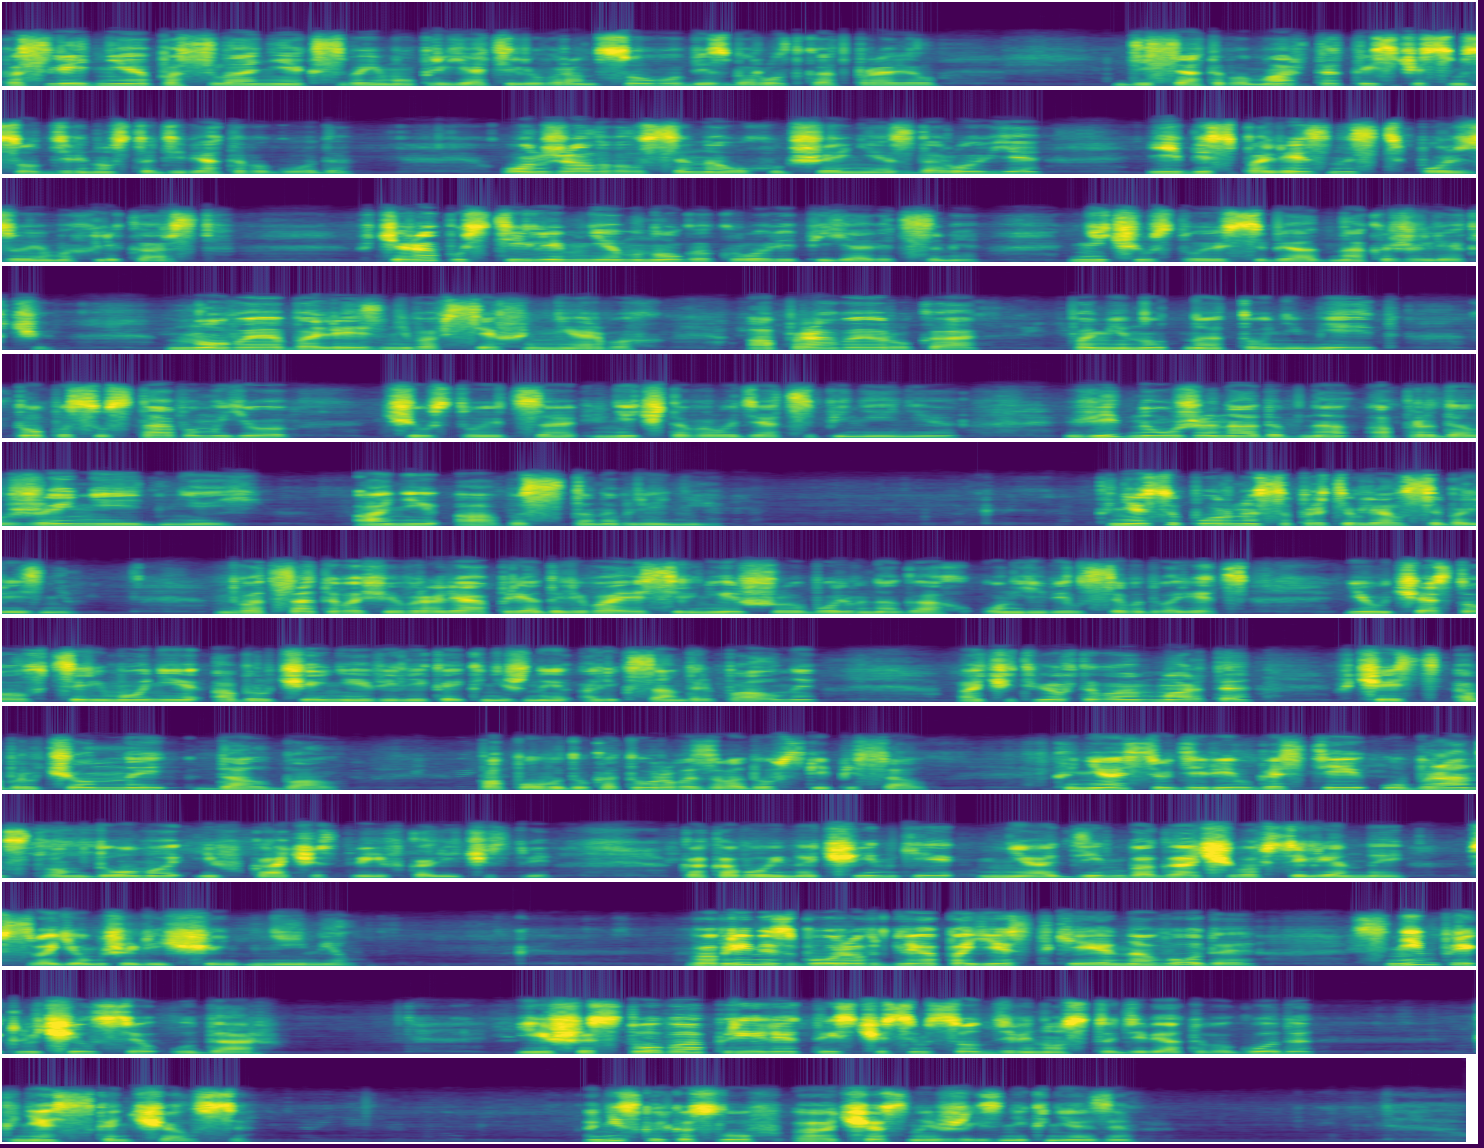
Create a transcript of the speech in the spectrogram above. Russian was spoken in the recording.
Последнее послание к своему приятелю Воронцову Безбородко отправил 10 марта 1799 года. Он жаловался на ухудшение здоровья и бесполезность пользуемых лекарств. Вчера пустили мне много крови пиявицами. Не чувствую себя, однако же, легче. Новая болезнь во всех нервах, а правая рука поминутно то немеет, то по суставам ее чувствуется нечто вроде оцепенения. Видно уже надобно о продолжении дней, а не о восстановлении. Князь упорно сопротивлялся болезни. 20 февраля, преодолевая сильнейшую боль в ногах, он явился во дворец и участвовал в церемонии обручения великой княжны Александры Павловны, а 4 марта – в честь обрученной дал бал, по поводу которого Заводовский писал «Князь удивил гостей убранством дома и в качестве, и в количестве. Каковой начинки ни один богач во вселенной в своем жилище не имел». Во время сборов для поездки на воды с ним приключился удар. И 6 апреля 1799 года – князь скончался. Несколько слов о частной жизни князя.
